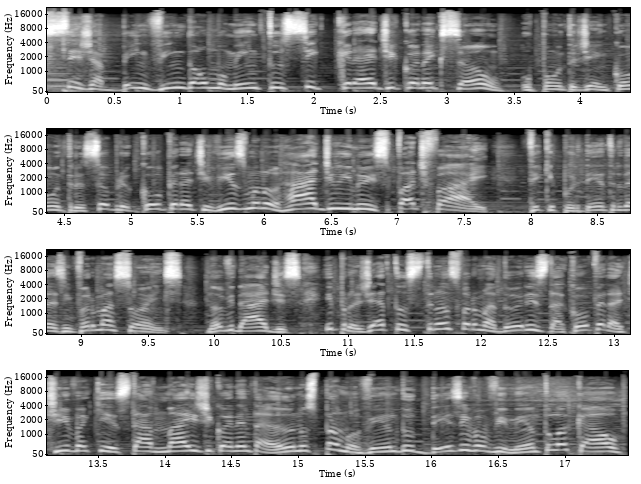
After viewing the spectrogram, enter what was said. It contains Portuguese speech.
Seja bem-vindo ao momento Sicredi Conexão, o ponto de encontro sobre o cooperativismo no rádio e no Spotify. Fique por dentro das informações, novidades e projetos transformadores da cooperativa que está há mais de 40 anos promovendo o desenvolvimento local.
